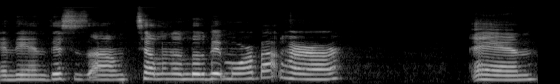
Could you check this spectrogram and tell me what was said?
And then this is um, telling a little bit more about her. And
